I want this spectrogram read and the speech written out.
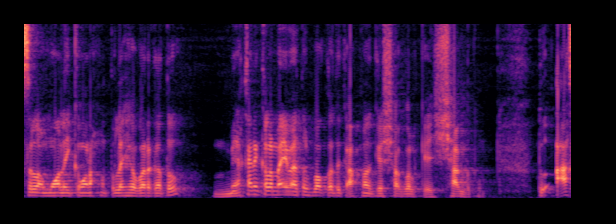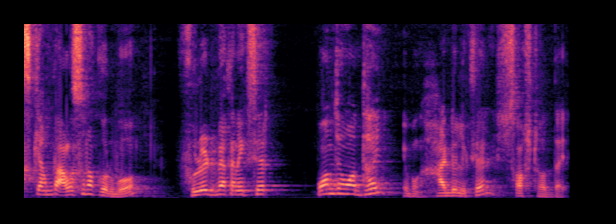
আসসালামু আলাইকুম রহমতুল্লাহি বারকাত মেকানিক্যাল মাই ম্যাথের পক্ষ থেকে আপনাকে সকলকে স্বাগত তো আজকে আমরা আলোচনা করব ফ্লুইড মেকানিক্সের পঞ্চম অধ্যায় এবং হাইড্রোলিক্সের ষষ্ঠ অধ্যায়।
